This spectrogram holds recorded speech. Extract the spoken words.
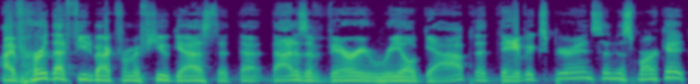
I've heard that feedback from a few guests that, that that is a very real gap that they've experienced in this market.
